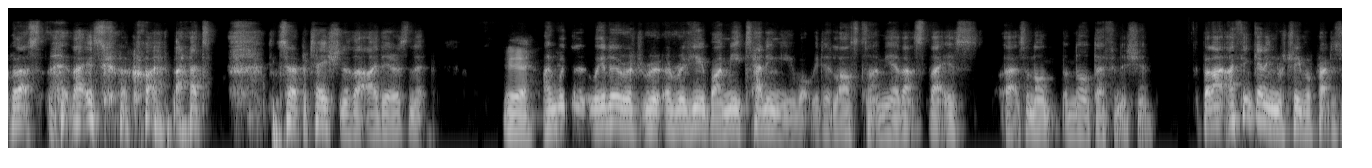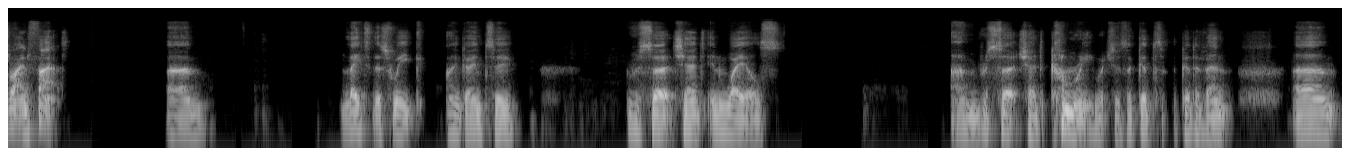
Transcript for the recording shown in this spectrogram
Well, that's that is quite a bad interpretation of that idea, isn't it? Yeah, and we're gonna, we're gonna do a, a, review by me telling you what we did last time. Yeah, that's that is that's an odd an odd definition, but I, I think getting retrieval practice right. In fact, um, later this week, I'm going to researchED in Wales, um, researchED Cymru, which is a good good event um,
